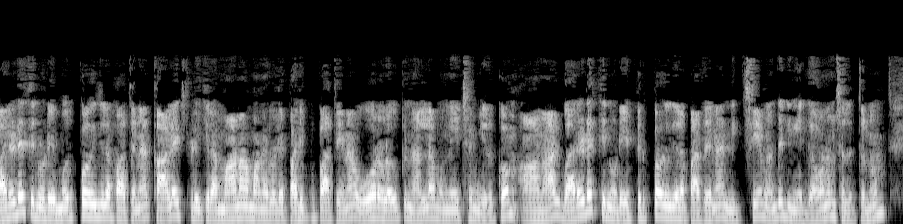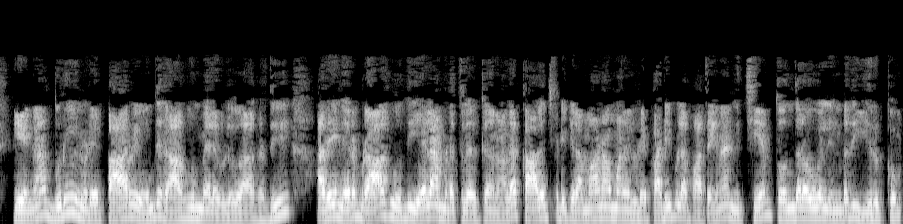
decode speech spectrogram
வருடத்தினுடைய முற்பகுதியில பாத்தீங்கன்னா காலேஜ் படிக்கிற மாணவ மாணவர்களுடைய படிப்பு பாத்தீங்கன்னா ஓரளவுக்கு நல்ல முன்னேற்றம் இருக்கும். ஆனால் வருடத்தினுடைய பிற்பகுதியில பாத்தீங்கன்னா நிச்சயம் வந்து நீங்க கவனம் செலுத்தணும். ஏன்னா குருவினுடைய பார்வை வந்து ராகு மேல விழுவாகுது. அதே நேரம் ராகு வந்து ஏழாம் இடத்துல இருக்கிறதுனால காலேஜ் படிக்கிற மாணவ மாணவர்களுடைய படிப்புல பாத்தீங்கன்னா நிச்சயம் தொந்தரவுகள் என்பது இருக்கும்.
